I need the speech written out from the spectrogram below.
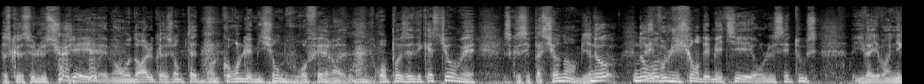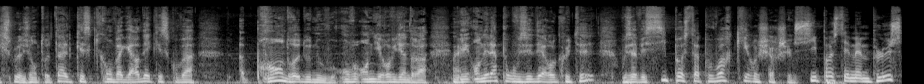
parce que c'est le sujet, on aura l'occasion peut-être dans le courant de l'émission de vous refaire, de vous reposer des questions, mais parce que c'est passionnant, bien sûr? L'évolution des métiers, on le sait tous, il va y avoir une explosion totale. Qu'est-ce qu'on va garder, qu'est-ce qu'on va prendre de nouveau? On, y reviendra. Mais on est là pour vous aider à recruter. Vous avez six postes à pouvoir. Qui recherchez-vous? Six postes et même plus.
